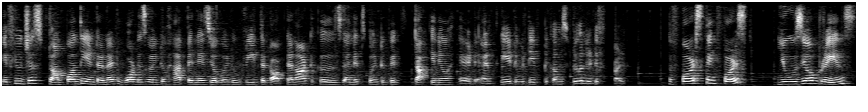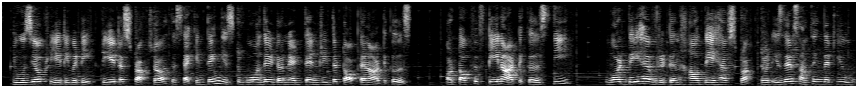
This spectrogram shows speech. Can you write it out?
If you just jump on the internet, what is going to happen is you're going to read the top 10 articles and it's going to get stuck in your head and creativity becomes really difficult. The first thing first, use your brains, use your creativity, create a structure. The second thing is to go on the internet, then read the top 10 articles or top 15 articles, see what they have written, how they have structured. Is there something that you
